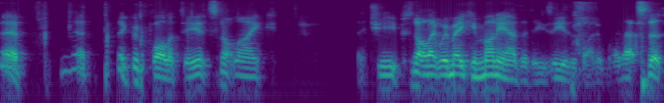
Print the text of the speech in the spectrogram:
they're, they're, they're good quality. It's not like they're cheap. It's not like we're making money out of these either. By the way, that's the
